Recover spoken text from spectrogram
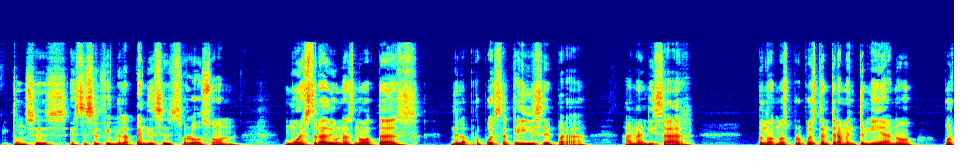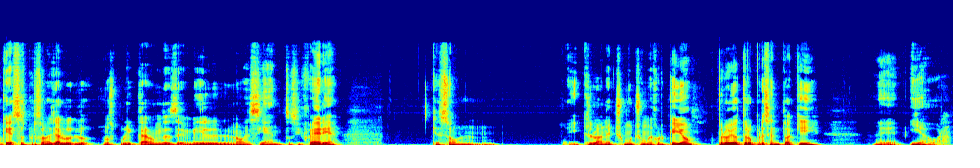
Entonces, este es el fin del apéndice, solo son muestra de unas notas de la propuesta que hice para analizar, pues no, es propuesta enteramente mía, ¿no? Porque esas personas ya los publicaron desde 1900 y feria, que son, y que lo han hecho mucho mejor que yo, pero yo te lo presento aquí eh, y ahora.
